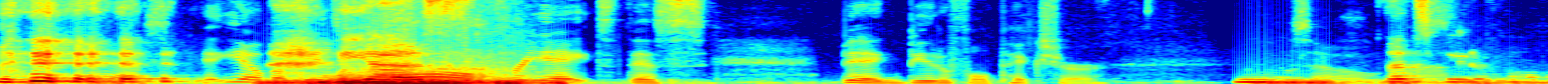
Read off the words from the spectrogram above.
this. you know." But it yes. all creates this big, beautiful picture. Mm, so that's beautiful.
